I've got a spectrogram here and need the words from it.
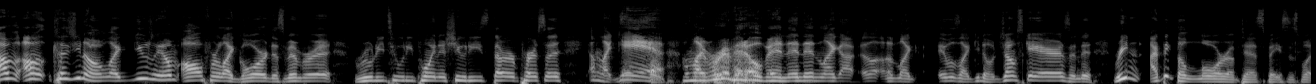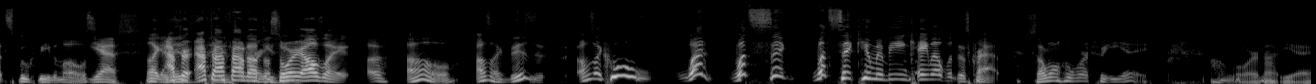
I'm, I'm, cause you know, like usually I'm all for like gore, dismember it, Rudy Tooty point and shooties, third person. I'm like, yeah, I'm like rip it open, and then like, I, uh, like it was like you know jump scares, and then reading. I think the lore of Dead Space is what spooked me the most. yes. Like after is- after I found out the story, I was like, uh, oh, I was like, this. I was like, who? What? What sick? What sick human being came up with this crap? someone who works for EA. Oh Lord, not EA.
